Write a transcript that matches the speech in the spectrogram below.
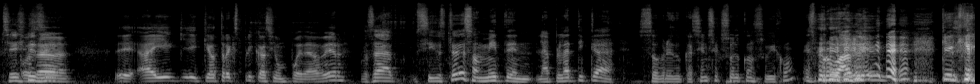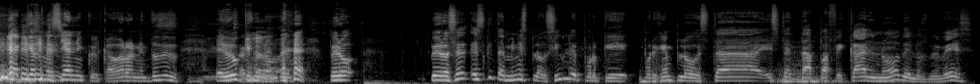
Sí, o sea, eh, ahí, ¿y ¿qué otra explicación puede haber? O sea, si ustedes omiten la plática sobre educación sexual con su hijo, es probable que crea que es mesiánico el cabrón. Entonces, edúquenlo. Pero, pero es, es que también es plausible porque, por ejemplo, está esta etapa fecal, ¿no? De los bebés.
